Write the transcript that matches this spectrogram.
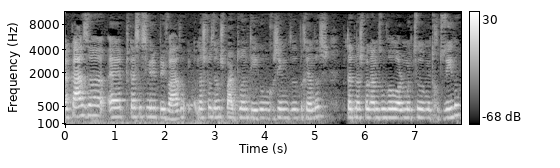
A casa é pertence ao senhorio privado. Nós fazemos parte do antigo regime de, de rendas, portanto nós pagamos um valor muito, muito reduzido.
